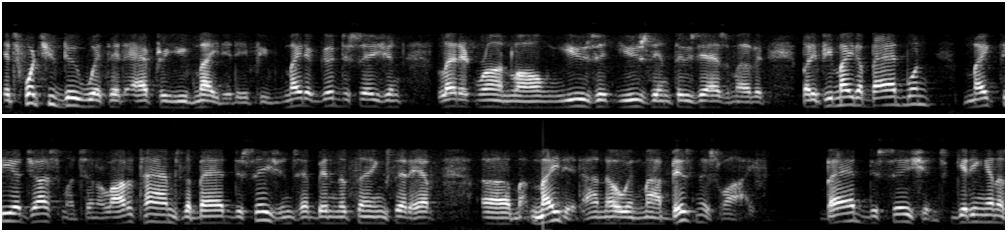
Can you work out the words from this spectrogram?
It's what you do with it after you've made it. If you've made a good decision, let it run long, use it, use the enthusiasm of it. But if you made a bad one, make the adjustments. And a lot of times the bad decisions have been the things that have um, made it. I know in my business life, bad decisions, getting in a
